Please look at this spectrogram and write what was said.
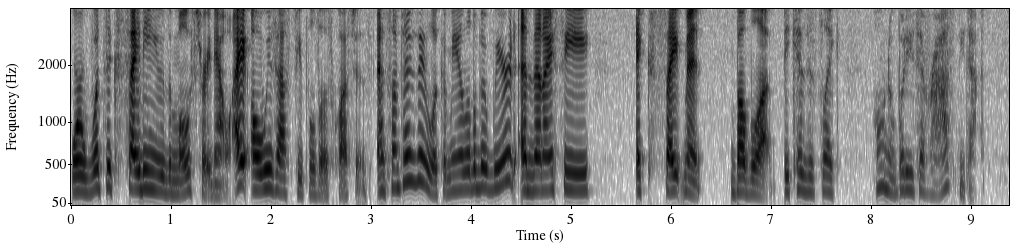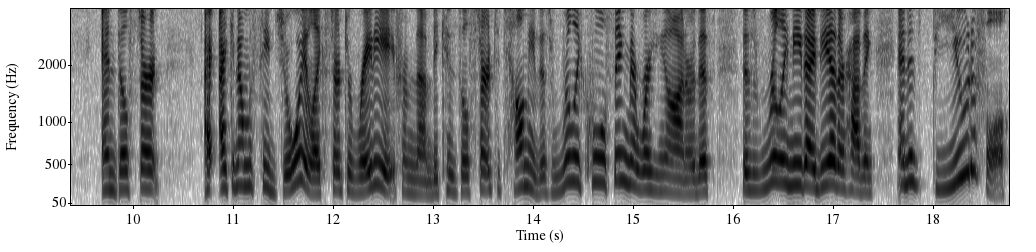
or what's exciting you the most right now? I always ask people those questions. And sometimes they look at me a little bit weird. And then I see excitement bubble up because it's like, oh, nobody's ever asked me that. And they'll start, I, I, can almost see joy like start to radiate from them because they'll start to tell me this really cool thing they're working on or this, this really neat idea they're having. And it's beautiful.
